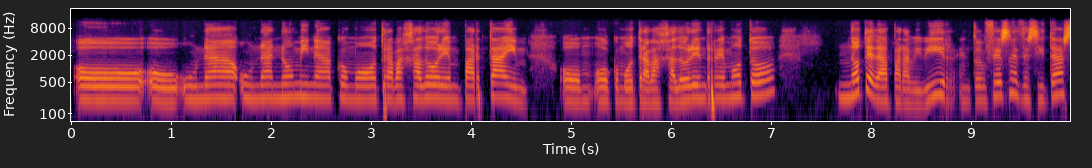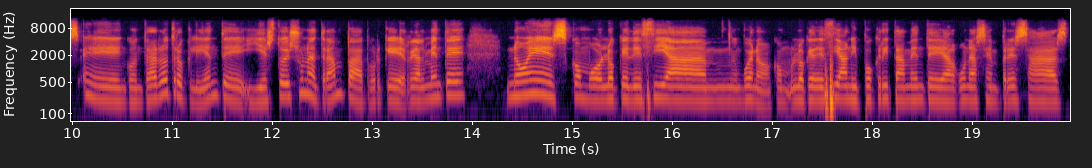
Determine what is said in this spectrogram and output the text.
o, una, una, nómina como trabajador en part-time o, como trabajador en remoto, no te da para vivir. Entonces necesitas eh, encontrar otro cliente y esto es una trampa porque realmente no es como lo que decían, bueno, como lo que decían hipócritamente algunas empresas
